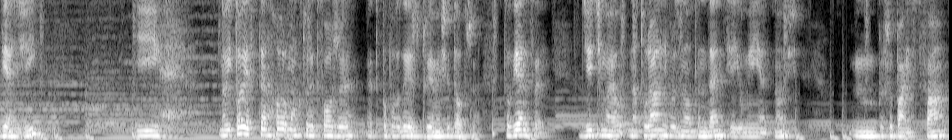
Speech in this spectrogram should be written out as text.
więzi. I No i to jest ten hormon, który tworzy, to powoduje, że czujemy się dobrze. Co więcej, dzieci mają naturalnie wrodzoną tendencję i umiejętność, mm, proszę Państwa,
